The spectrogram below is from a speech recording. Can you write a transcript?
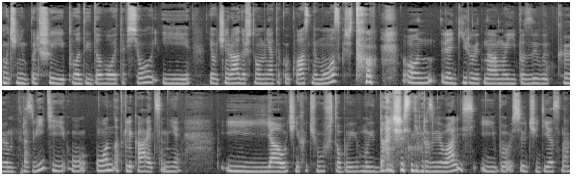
очень большие плоды дало это все, и я очень рада, что у меня такой классный мозг, что он реагирует на мои позывы к развитию, он откликается мне. И я очень хочу, чтобы мы дальше с ним развивались, и было все чудесно.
